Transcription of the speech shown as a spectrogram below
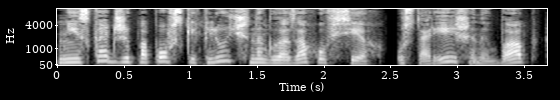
Не искать же поповский ключ на глазах у всех, у старейшин и баб —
